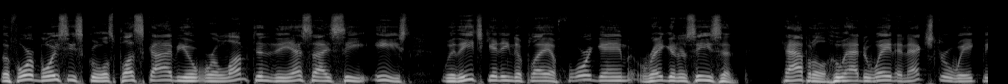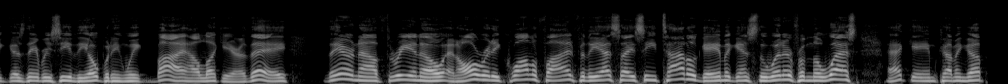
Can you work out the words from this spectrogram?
the four Boise schools plus Skyview were lumped into the SIC East, with each getting to play a four game regular season. Capital, who had to wait an extra week because they received the opening week bye, how lucky are they? They are now 3 0 and already qualified for the SIC title game against the winner from the West. That game coming up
